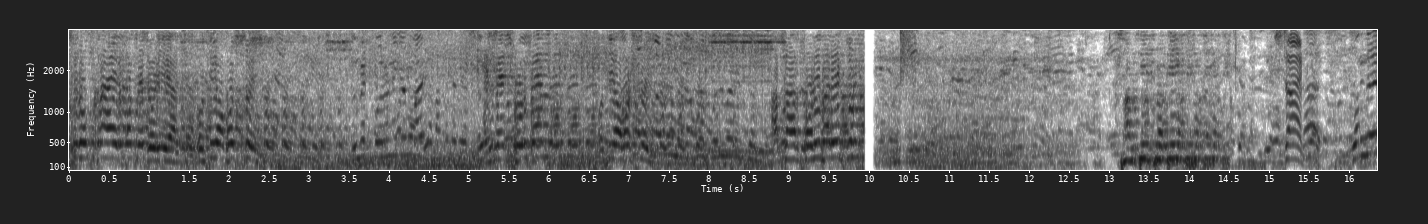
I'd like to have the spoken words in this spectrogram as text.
সুরক্ষা এর মধ্যে জড়িয়ে আছে। অতি অবশ্যই। হেলমেট পরবেন, অতি অবশ্যই। আপনার পরিবারের জন্য শান্তির প্রতীক স্টার্ট বন্দে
